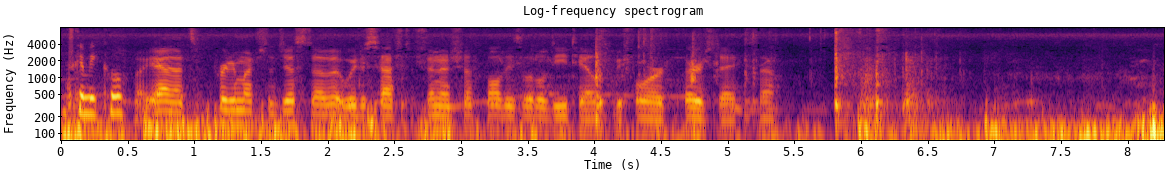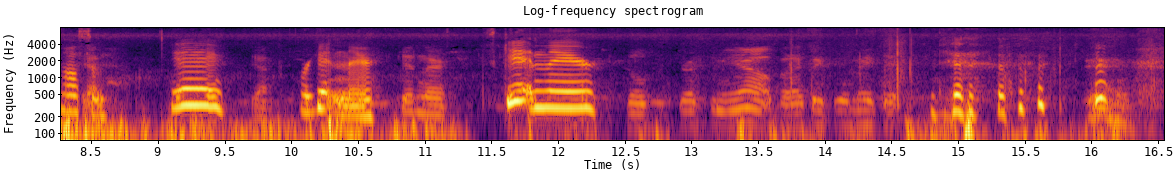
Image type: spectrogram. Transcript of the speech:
It's gonna be cool. But yeah, that's pretty much the gist of it. We just have to finish up all these little details before Thursday. So Awesome. Yay. yeah, We're getting there. getting there. It's getting there. Still stressing me out, but I think we'll make it.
